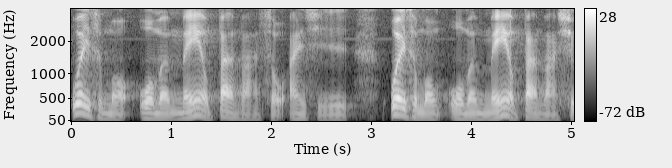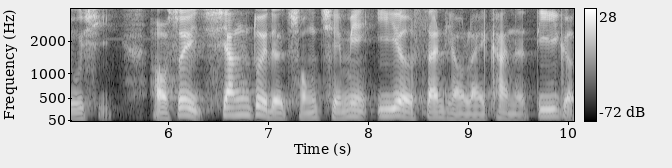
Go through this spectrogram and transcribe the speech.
为什么我们没有办法守安息日？为什么我们没有办法休息？好，所以相对的，从前面一二三条来看呢，第一个。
